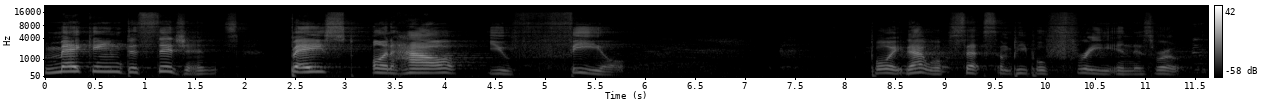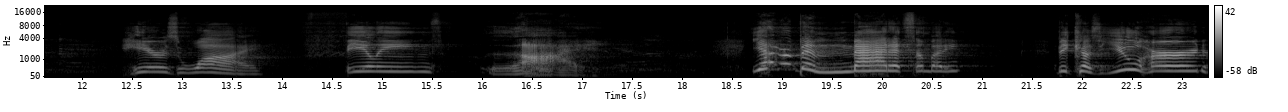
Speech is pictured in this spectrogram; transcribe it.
making decisions based on how you feel. Boy, that will set some people free in this room. Here's why feelings lie. You ever been mad at somebody because you heard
